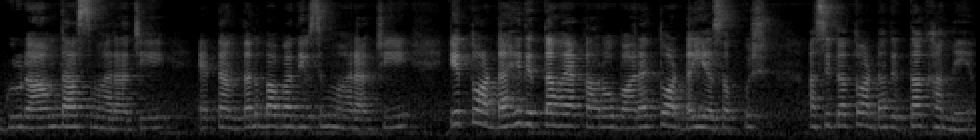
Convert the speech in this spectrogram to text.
ਗੁਰੂ ਰਾਮਦਾਸ ਮਹਾਰਾਜ ਜੀ, ਇਹ ਧੰਨ ਧੰਨ ਬਾਬਾ ਦੀਪ ਸਿੰਘ ਮਹਾਰਾਜ ਜੀ, ਇਹ ਤੁਹਾਡਾ ਹੀ ਦਿੱਤਾ ਹੋਇਆ ਕਾਰੋਬਾਰ ਹੈ, ਤੁਹਾਡਾ ਹੀ ਹੈ ਸਭ ਕੁਝ ਅਸੀਂ ਤਾਂ ਤੁਹਾਡਾ ਦਿੱਤਾ ਖਾਂਦੇ ਆ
